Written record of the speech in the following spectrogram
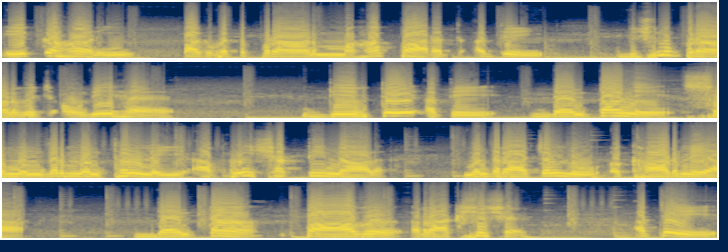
ਇਹ ਕਹਾਣੀ ਭਗਵਤ ਪੁਰਾਣ ਮਹਾਭਾਰਤ ਅਤੇ ਵਿਸ਼ਨੂੰ ਪੁਰਾਣ ਵਿੱਚ ਆਉਂਦੀ ਹੈ। ਦੇਵਤੇ ਅਤੇ ਦੈਂਤਾਂ ਨੇ ਸਮੁੰਦਰ ਮੰਥਨ ਲਈ ਆਪਣੀ ਸ਼ਕਤੀ ਨਾਲ ਮੰਦਰਾਚਲ ਨੂੰ ਅਖਾੜ ਲਿਆ। ਦੈਂਤਾਂ, ਭਾਵ ਰਾਖਸ਼ ਅਤੇ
